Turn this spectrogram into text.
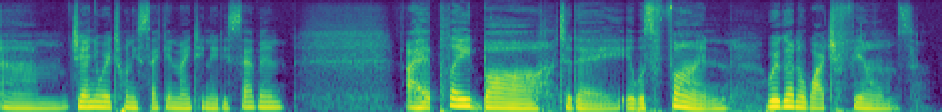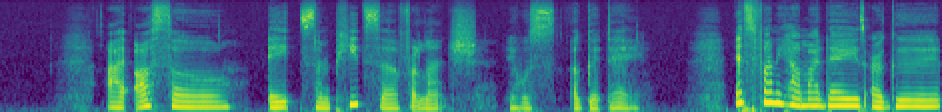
Um, January 22nd, 1987. I had played ball today. It was fun. We're going to watch films. I also ate some pizza for lunch. It was a good day. It's funny how my days are good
